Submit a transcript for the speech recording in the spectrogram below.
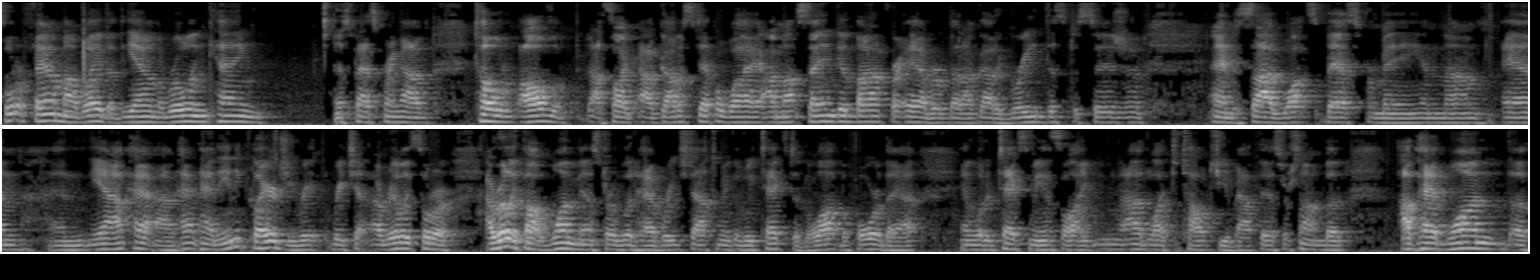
sort of found my way. But yeah, when the ruling came this past spring, I've told all the, I was like, I've got to step away. I'm not saying goodbye forever, but I've got to read this decision and decide what's best for me. And, um, and, and yeah, I've had, I haven't had any clergy re- reach out. I really sort of, I really thought one minister would have reached out to me because we texted a lot before that and would have texted me. It's like, I'd like to talk to you about this or something. But I've had one, a,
